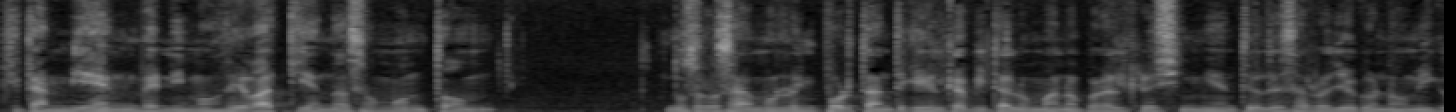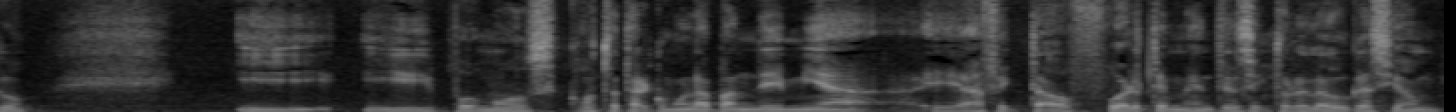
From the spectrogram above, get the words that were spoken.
que también venimos debatiendo hace un montón. Nosotros sabemos lo importante que es el capital humano para el crecimiento y el desarrollo económico y, podemos constatar cómo la pandemia eh, ha afectado fuertemente el sector de la educación.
